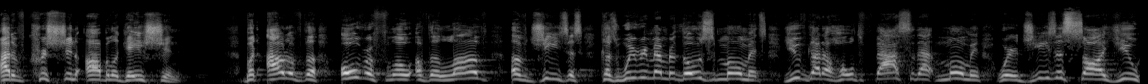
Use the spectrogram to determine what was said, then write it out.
out of Christian obligation, but out of the overflow of the love of Jesus. Because we remember those moments, you've got to hold fast to that moment where Jesus saw you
